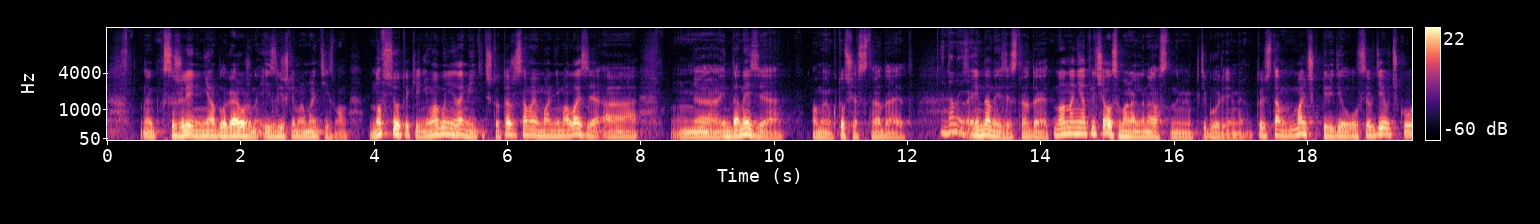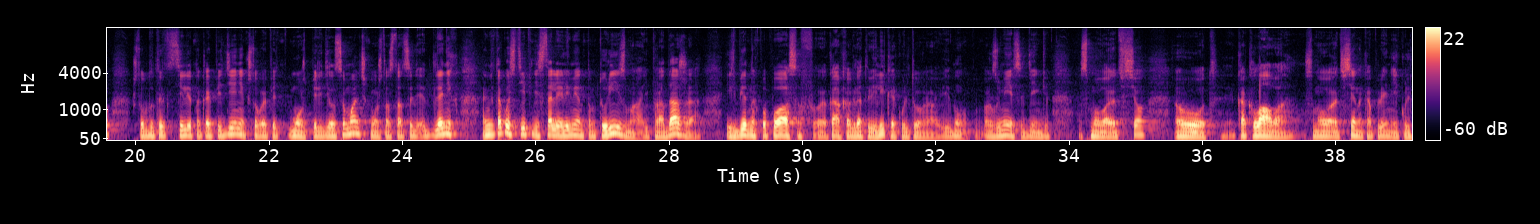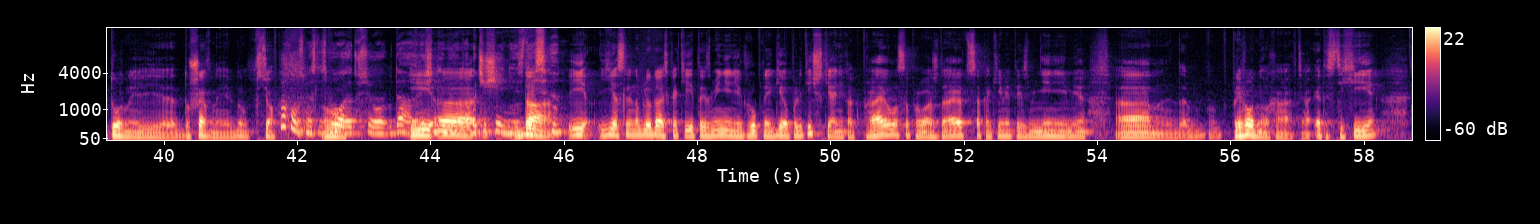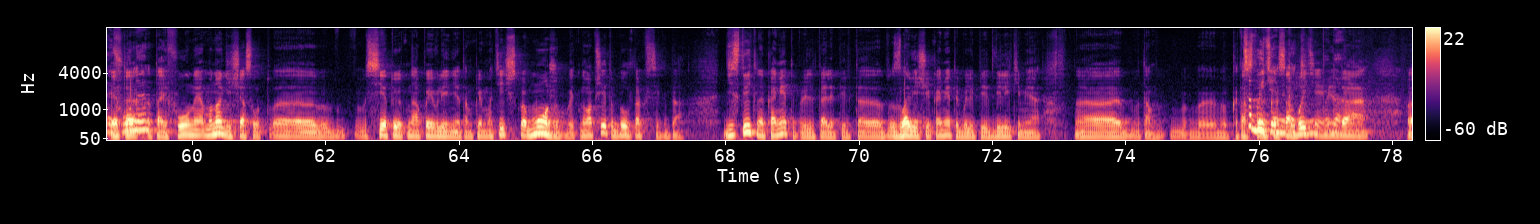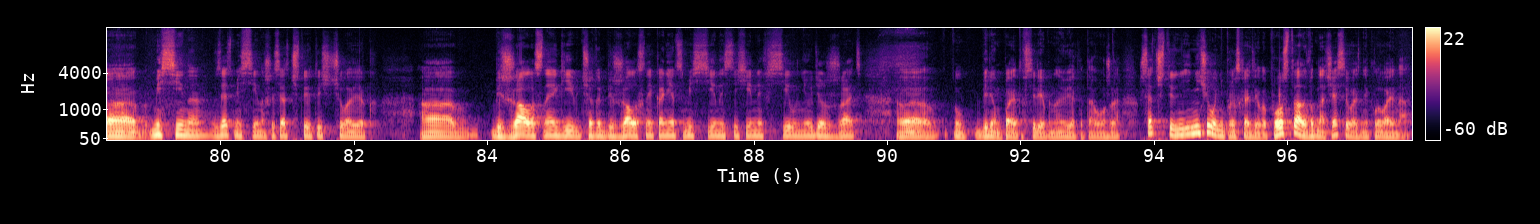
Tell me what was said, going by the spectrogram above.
к сожалению, не облагорожен излишним романтизмом. Но все-таки не могу не заметить, что та же самая не Малайзия, а э, Индонезия, по-моему, кто сейчас страдает – Индонезия. Индонезия страдает. Но она не отличалась морально-нравственными категориями. То есть там мальчик переделывался в девочку, чтобы до 30 лет накопить денег, чтобы опять может переделаться мальчик, может остаться... Для них они до такой степени стали элементом туризма и продажи их бедных папуасов, как когда-то великая культура. И, ну, разумеется, деньги смывают все. Вот, как лава смывают все накопления, и культурные, и душевные, ну, все. В каком смысле смывают вот. все? Да, и, речь не идет э, об очищении здесь. Да, и если наблюдать какие-то изменения крупные геополитические, они, как правило, сопровождаются какими-то изменениями э, природного характера. Это стихии, Тайфуны. Это тайфуны. Многие сейчас вот э, сетуют на появление там климатического. Может быть, но вообще это было так всегда. Действительно, кометы прилетали перед, э, зловещие кометы были перед великими э, там, э, событиями, событиями да. да. Э, Мессина, взять Мессина, 64 тысячи человек – безжалостная гибель, что-то безжалостный конец Мессины, стихийных сил не удержать. Э, ну, берем поэтов Серебряного века того же. 64 ничего не происходило, просто в одночасье возникла война.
